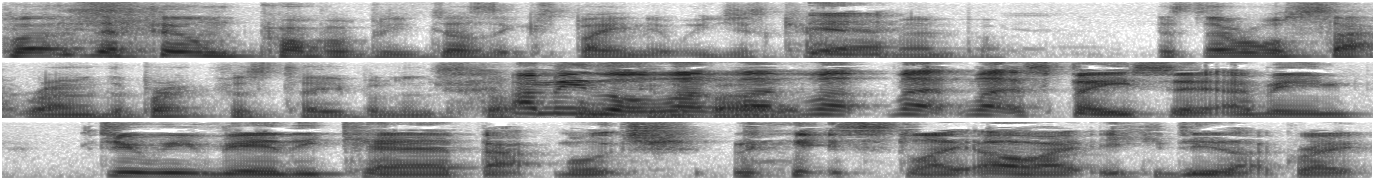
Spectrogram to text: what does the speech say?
but the film probably does explain it. We just can't Yeah. remember because they're all sat round the breakfast table and stuff. I mean, look, let, let, let, let, let's face it. I mean, do we really care that much? it's like, all right, you can do that, great.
